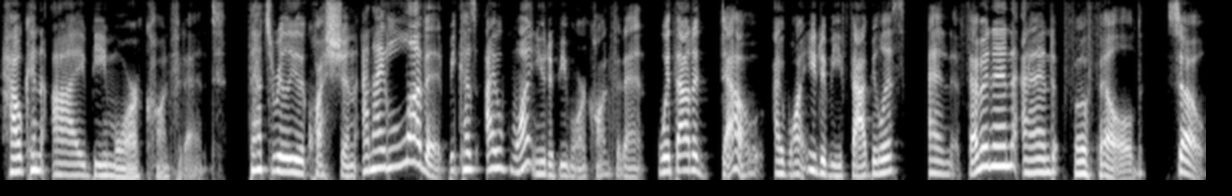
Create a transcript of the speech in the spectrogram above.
how can I be more confident? That's really the question. And I love it because I want you to be more confident. Without a doubt, I want you to be fabulous and feminine and fulfilled. So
